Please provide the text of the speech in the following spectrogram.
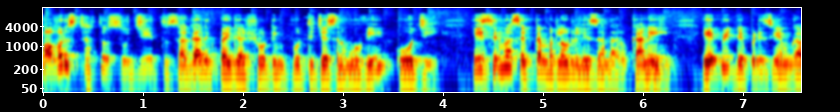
పవర్ స్టార్తో సుజీత్ సగానికి పైగా షూటింగ్ పూర్తి చేసిన మూవీ ఓజీ. ఈ సినిమా సెప్టెంబర్లో రిలీజ్ అన్నారు. కానీ ఏపీ డిప్యూటీ సీఎంగా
